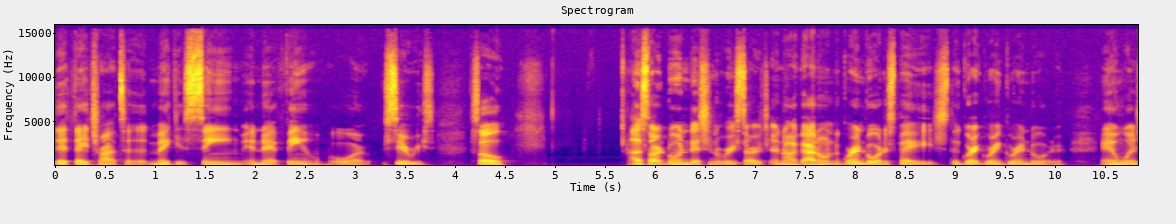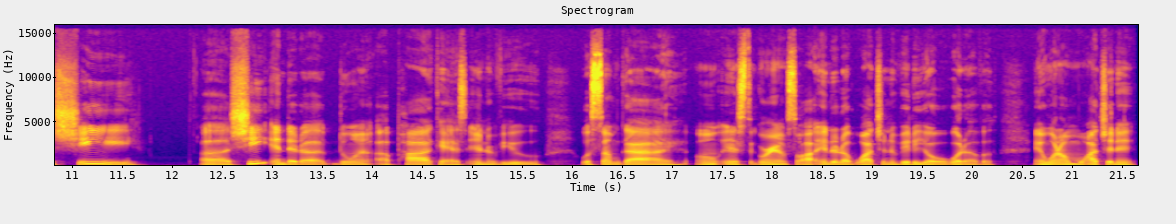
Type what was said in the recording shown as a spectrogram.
that they tried to make it seem in that film or series. So I started doing additional research and I got on the granddaughter's page, the great great granddaughter. And when she uh, she ended up doing a podcast interview with some guy on Instagram. So I ended up watching the video or whatever. And when I'm watching it,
